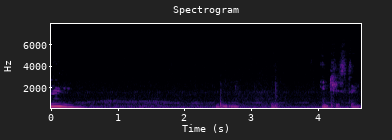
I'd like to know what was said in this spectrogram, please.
hmm. Interesting.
